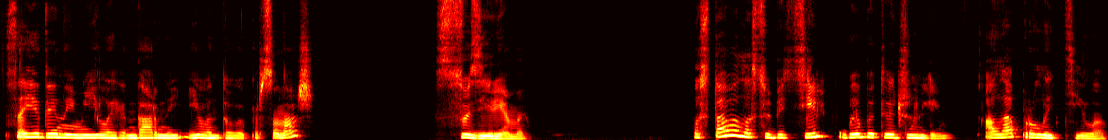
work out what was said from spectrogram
Це єдиний мій легендарний івентовий персонаж з сузір'ями. Поставила собі ціль вибити джунлі, але пролетіла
